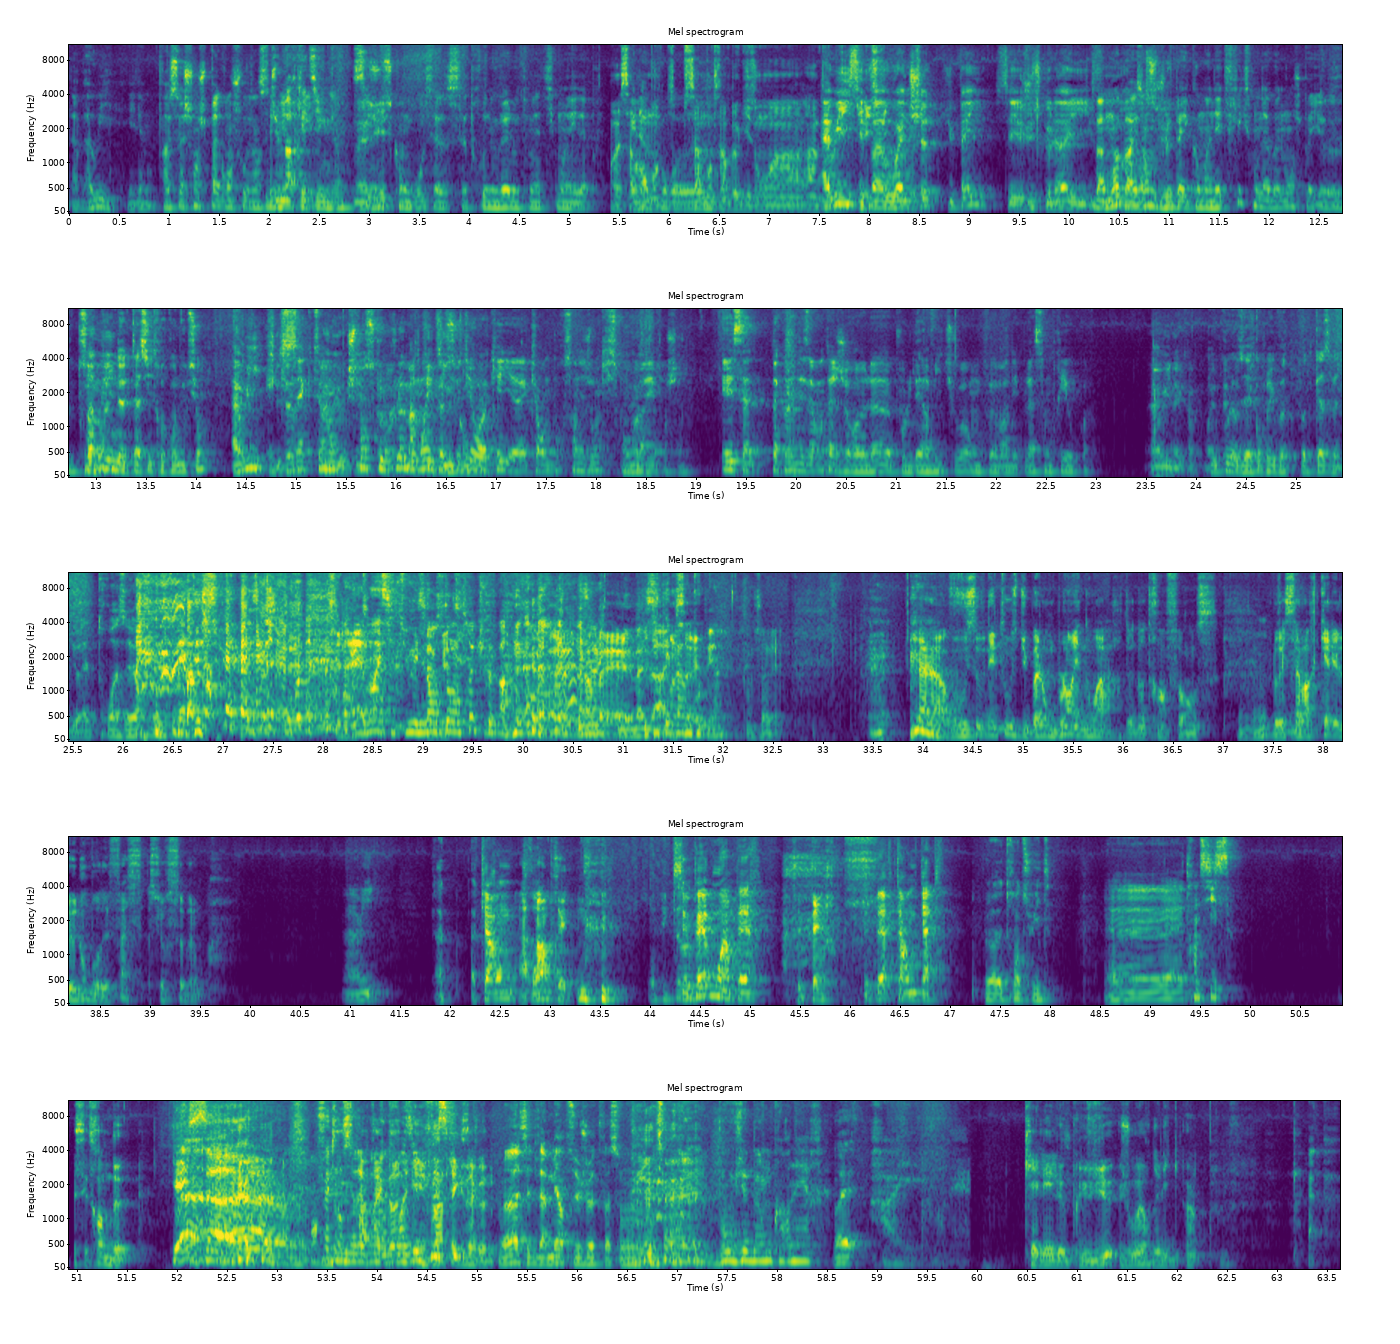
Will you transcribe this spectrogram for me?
bah oui, évidemment. Enfin, ça change pas grand-chose. Hein, c'est Du marketing. hein. C'est ouais. juste qu'en gros, ça, ça te renouvelle automatiquement l'année d'après. Ouais, ça, Et là, remonte- pour, euh, ça montre un peu qu'ils ont un, un Ah oui, c'est pas one shot, tu payes. C'est juste que là, ils. Bah moi, par exemple, je paye comme un Netflix, mon abonnement, je paye euh, tout C'est un peu une tacite reconduction. Ah oui. Exactement. Ah oui. Je pense que le club, au moins, ils peuvent se dire, ok, il y a 40% des gens qui seront encore l'année prochaine. Et ça, t'as quand même des avantages. Genre là, pour le derby, tu vois, on peut avoir des places en prio, quoi. Ah oui, d'accord. Ouais, Du coup, là, vous avez compris que votre podcast va durer 3 heures. Moi, si tu mets une C'est le lance but. dans le truc, je peux parler. non, Désolé. mais- On est mal N'hésitez pas à me couper. hein. Alors, vous vous souvenez tous du ballon blanc et noir de notre enfance. Je voudrais savoir quel est le nombre de faces sur ce ballon. Ah oui. À- À À 43. un près. Oh. C'est père ou impair C'est pair. C'est père 44. Euh, 38. Euh, 36. C'est 32. Yes Ah En fait, on le pentagone et troisième. 20 hexagones. Ouais, c'est de la merde ce jeu de toute façon. Euh, Bon vieux ballon corner. Ouais. Ah, Quel est le plus vieux joueur de Ligue 1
